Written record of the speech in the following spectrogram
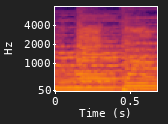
picnic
